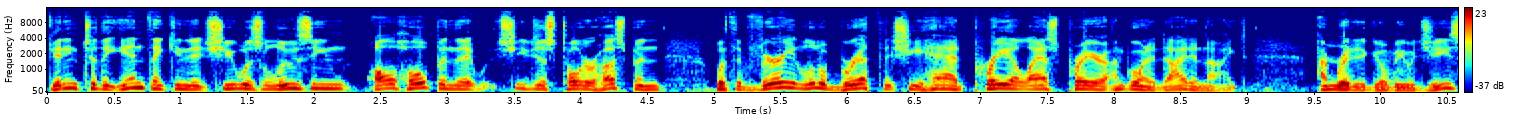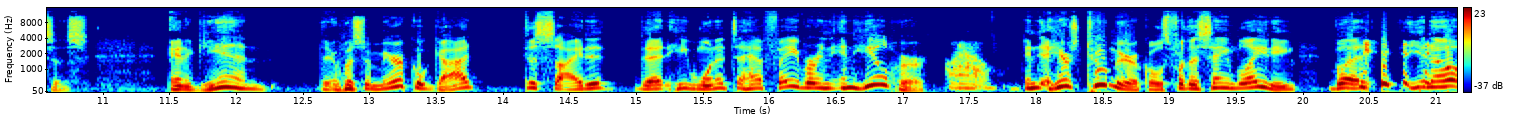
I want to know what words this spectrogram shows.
Getting to the end, thinking that she was losing all hope, and that she just told her husband, with the very little breath that she had, pray a last prayer, I'm going to die tonight. I'm ready to go be with Jesus. And again, there was a miracle. God decided that he wanted to have favor and, and heal her. Wow. And here's two miracles for the same lady. But, you know,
